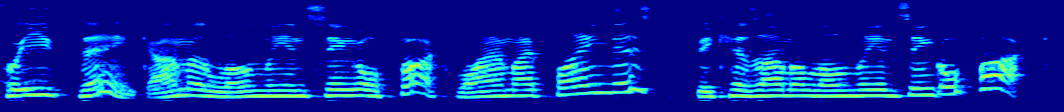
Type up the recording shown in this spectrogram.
What do you think? I'm a lonely and single fuck. Why am I playing this? Because I'm a lonely and single fuck.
